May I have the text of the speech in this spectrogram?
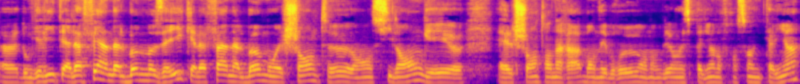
Euh, donc Galit, elle a fait un album mosaïque, elle a fait un album où elle chante euh, en six langues et euh, elle chante en arabe, en hébreu, en anglais, en espagnol, en français, en italien.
